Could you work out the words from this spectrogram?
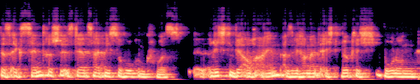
das Exzentrische ist derzeit nicht so hoch im Kurs. Äh, richten wir auch ein. Also wir haben halt echt wirklich Wohnungen,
